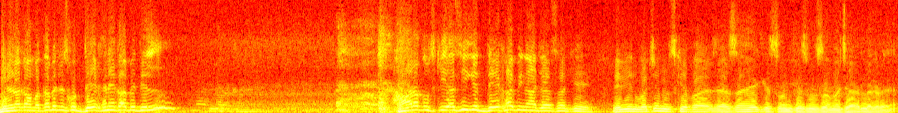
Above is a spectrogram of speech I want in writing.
घृणा का मतलब है जिसको देखने का भी दिल हालत उसकी ऐसी कि देखा भी ना जा सके। लेकिन वचन उसके पास ऐसा है कि सुन के सुसमाचार लग रहे हैं।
